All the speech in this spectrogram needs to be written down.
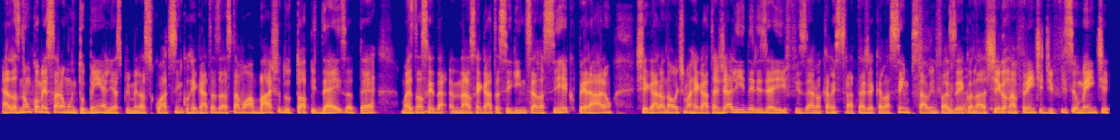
Elas não começaram muito bem ali, as primeiras quatro, cinco regatas, elas estavam abaixo do top 10 até, mas nas, nas regatas seguintes elas se recuperaram, chegaram na última regata já líderes e aí fizeram aquela estratégia que elas sempre sabem fazer, quando elas chegam na frente, dificilmente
